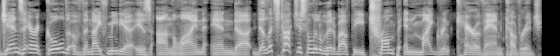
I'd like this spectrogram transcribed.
Jens Erik Gould of the Knife Media is on the line, and uh, let's talk just a little bit about the Trump and migrant caravan coverage.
